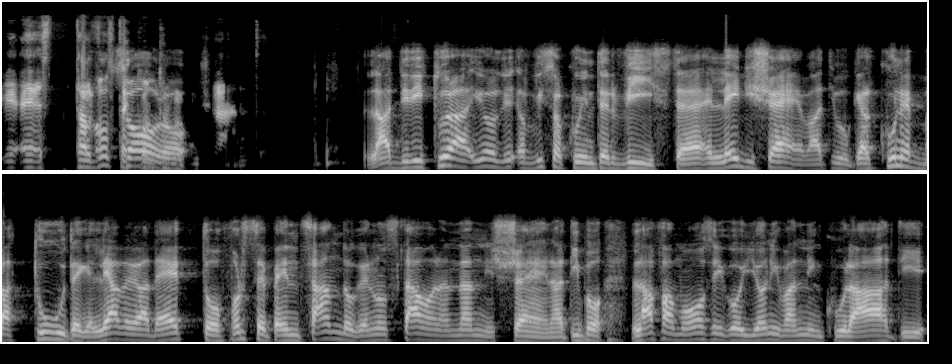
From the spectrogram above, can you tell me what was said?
e talvolta è controproducente addirittura io ho visto alcune interviste e lei diceva tipo che alcune battute che lei aveva detto forse pensando che non stavano andando in scena tipo la famosa i coglioni vanno inculati.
